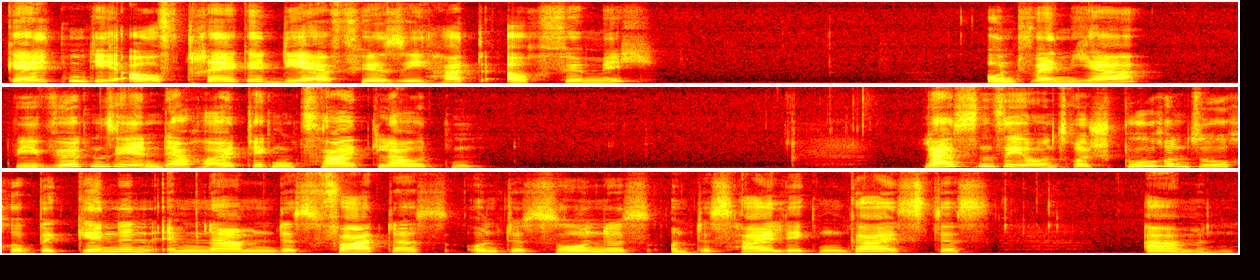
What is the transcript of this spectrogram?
Gelten die Aufträge, die er für sie hat, auch für mich? Und wenn ja, wie würden sie in der heutigen Zeit lauten? Lassen Sie unsere Spurensuche beginnen im Namen des Vaters und des Sohnes und des Heiligen Geistes. Amen.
